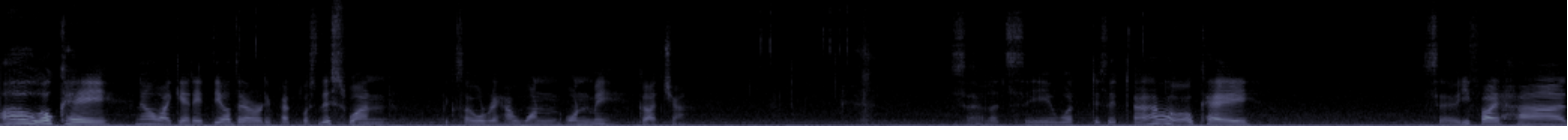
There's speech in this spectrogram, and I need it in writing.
Oh, okay. Now I get it. The other artifact was this one. Because I already have one on me. Gotcha. So let's see. What is it? Oh, okay. So if I had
